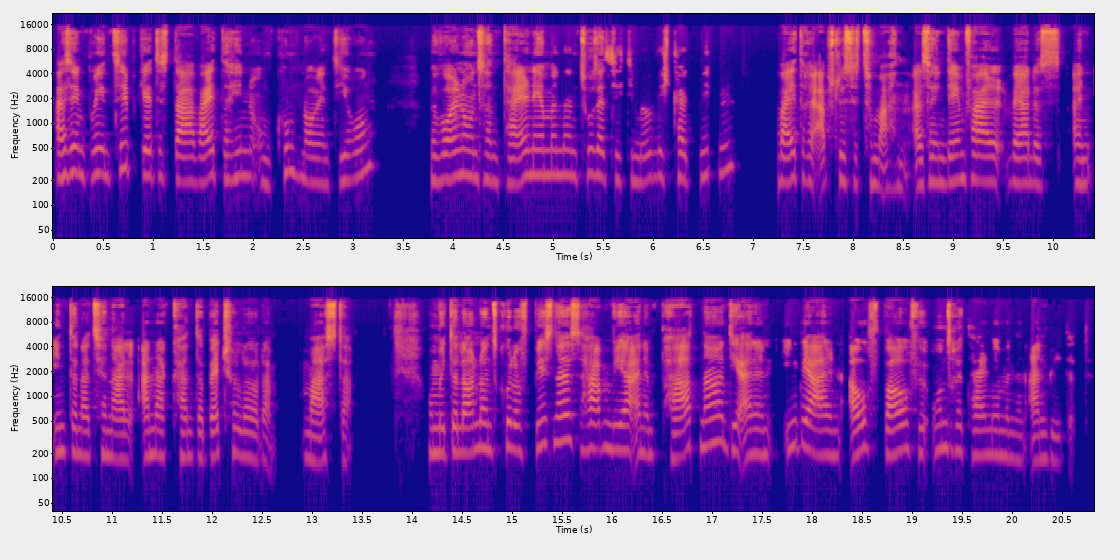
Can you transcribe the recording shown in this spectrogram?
Also im Prinzip geht es da weiterhin um Kundenorientierung. Wir wollen unseren Teilnehmenden zusätzlich die Möglichkeit bieten, weitere Abschlüsse zu machen. Also in dem Fall wäre das ein international anerkannter Bachelor oder Master. Und mit der London School of Business haben wir einen Partner, der einen idealen Aufbau für unsere Teilnehmenden anbietet.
